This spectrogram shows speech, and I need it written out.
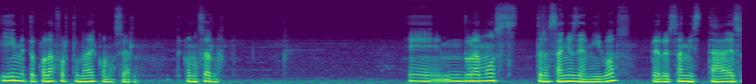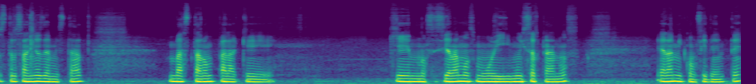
y me tocó la fortuna de conocerla, de conocerla. Eh, duramos tres años de amigos, pero esa amistad, esos tres años de amistad bastaron para que que nos hiciéramos muy muy cercanos. Era mi confidente,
